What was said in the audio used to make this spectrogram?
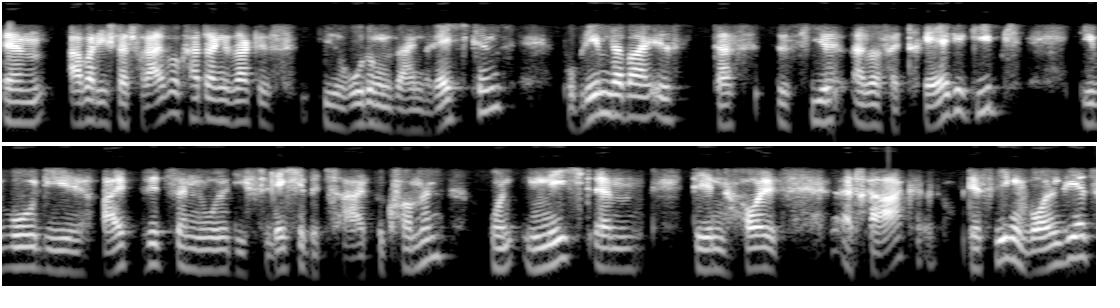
Ähm, aber die Stadt Freiburg hat dann gesagt, dass diese Rodungen seien rechtens. Problem dabei ist, dass es hier aber Verträge gibt, die, wo die Waldbesitzer nur die Fläche bezahlt bekommen und nicht ähm, den Holzertrag. Deswegen wollen sie jetzt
